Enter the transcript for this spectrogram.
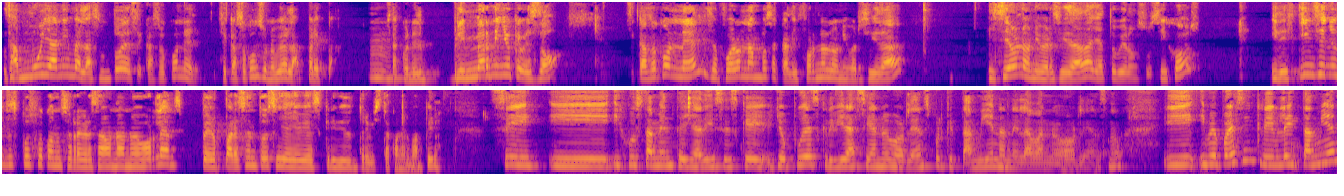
o sea, muy ánima el asunto de se casó con él, se casó con su novio de la prepa. O sea, con el primer niño que besó, se casó con él, se fueron ambos a California a la universidad, hicieron la universidad, allá tuvieron sus hijos, y de 15 años después fue cuando se regresaron a Nueva Orleans, pero para ese entonces ella ya había escribido entrevista con el vampiro. Sí, y, y justamente ella dice, es que yo pude escribir así a Nueva Orleans porque también anhelaba Nueva Orleans, ¿no? Y, y me parece increíble y también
